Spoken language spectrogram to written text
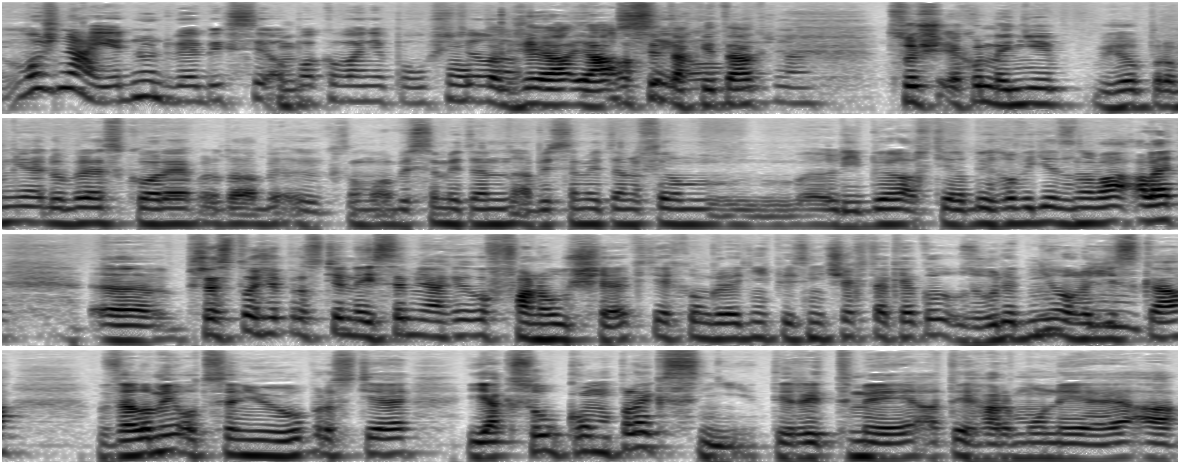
možná jednu, dvě bych si opakovaně pouštěla. No, takže já, já asi, asi jo, taky tak. Možná. Což jako není že pro mě dobré skóre pro to, aby, k tomu, aby se, mi ten, aby se mi ten film líbil a chtěl bych ho vidět znova, ale e, přesto, že prostě nejsem nějaký jako fanoušek těch konkrétních písniček, tak jako z hudebního hlediska velmi oceňuju prostě, jak jsou komplexní ty rytmy a ty harmonie a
